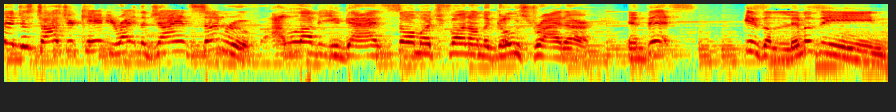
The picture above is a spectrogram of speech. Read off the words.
and just toss your candy right in the giant sunroof. I love it, you guys. So much fun on the Ghost Rider. And this is a limousine.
